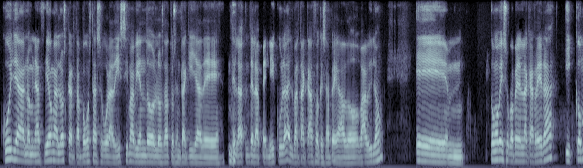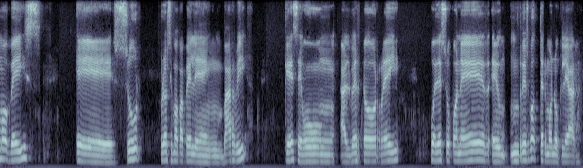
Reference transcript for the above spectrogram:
cuya nominación al Oscar tampoco está aseguradísima, viendo los datos en taquilla de, la, película, el batacazo que se ha pegado Babylon. Eh, ¿Cómo veis su papel en la carrera y cómo veis eh, su próximo papel en Barbie, que según Alberto Rey puede suponer eh, un riesgo termonuclear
